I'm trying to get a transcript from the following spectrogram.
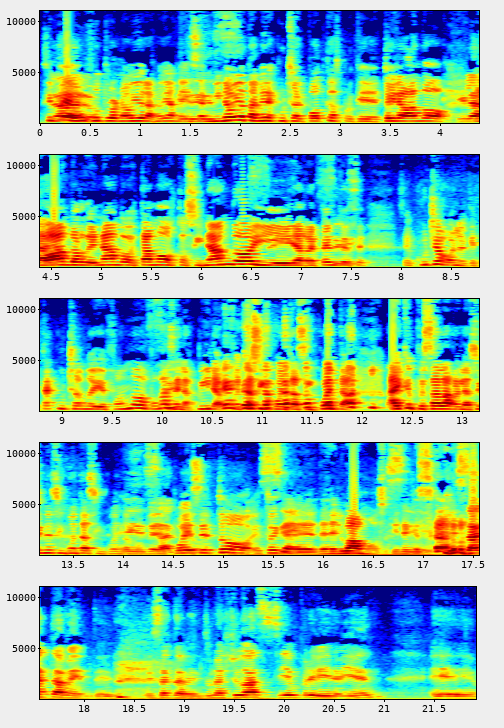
siempre Claro. hay algún futuro novio, las novias me dicen, Sí. mi novio también escucha el podcast porque estoy lavando, Claro. lavando, ordenando, estamos cocinando y Sí, de repente sí. se, se escucha, bueno, el que está escuchando ahí de fondo, póngase Sí. las pilas, porque esto es 50-50. hay que empezar las relaciones 50-50, porque Exacto. después esto, esto hay que, desde el vamos, tiene Sí, que ser. Exactamente, exactamente. Una ayuda siempre viene bien. Eh,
